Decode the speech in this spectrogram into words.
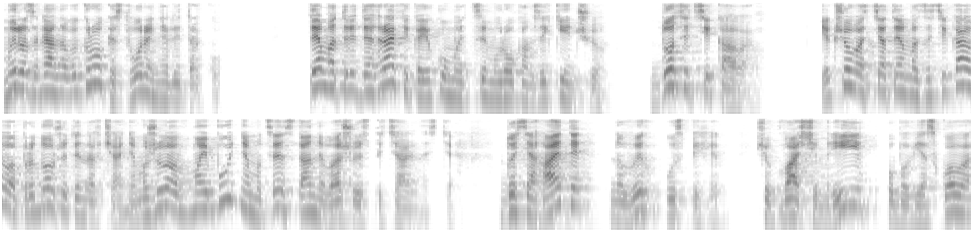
Ми розглянули кроки створення літаку. Тема 3D-графіка, яку ми цим уроком закінчуємо, досить цікава. Якщо вас ця тема зацікавила, продовжуйте навчання. Можливо, в майбутньому це стане вашою спеціальністю. Досягайте нових успіхів, щоб ваші мрії обов'язково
